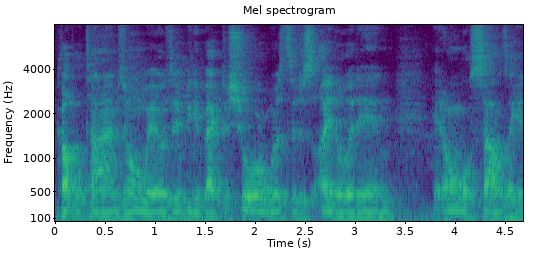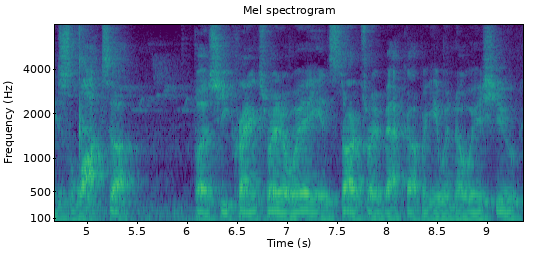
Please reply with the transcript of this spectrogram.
a couple times. The only way I was able to get back to shore was to just idle it in. It almost sounds like it just locks up, but she cranks right away and starts right back up again with no issue.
